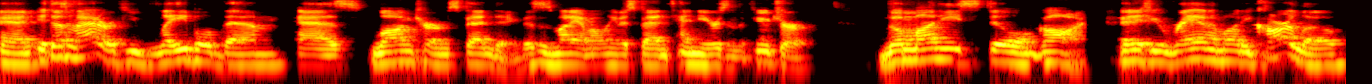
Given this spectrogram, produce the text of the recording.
and it doesn't matter if you've labeled them as long term spending, this is money I'm only going to spend 10 years in the future, the money's still gone. And if you ran a Monte Carlo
